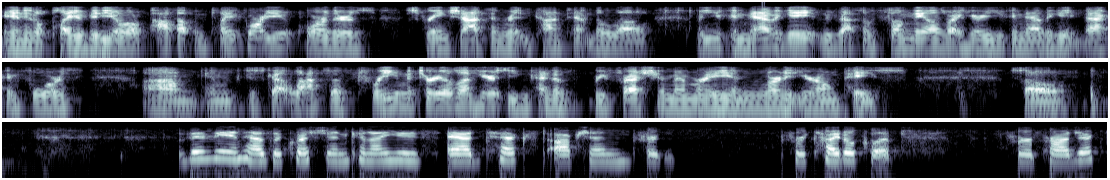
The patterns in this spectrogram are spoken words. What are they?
and it'll play a video it'll pop up and play for you, or there's screenshots and written content below. But you can navigate, we've got some thumbnails right here, you can navigate back and forth, um, and we've just got lots of free materials on here so you can kind of refresh your memory and learn at your own pace. So Vivian has a question. Can I use add text option for for title clips for a project?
